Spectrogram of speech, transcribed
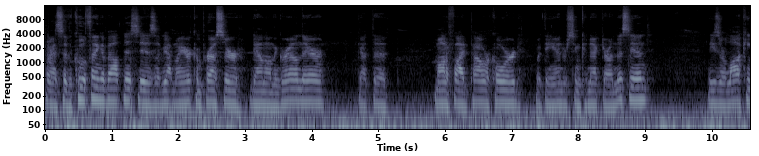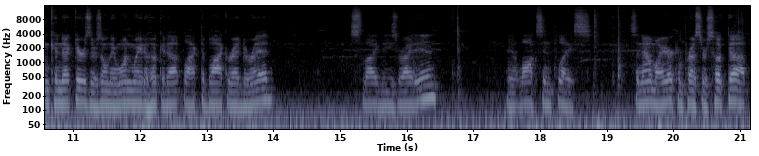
all right so the cool thing about this is I've got my air compressor down on the ground there got the modified power cord with the Anderson connector on this end these are locking connectors. There's only one way to hook it up, black to black, red to red. Slide these right in and it locks in place. So now my air compressor is hooked up.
